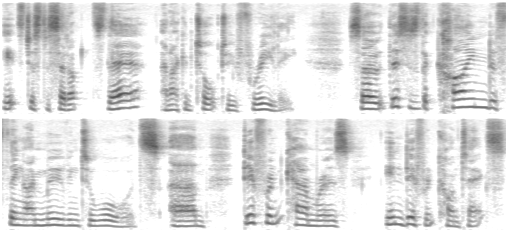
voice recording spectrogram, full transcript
It's just a setup that's there and I can talk to freely. So this is the kind of thing I'm moving towards. Um, different cameras in different contexts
